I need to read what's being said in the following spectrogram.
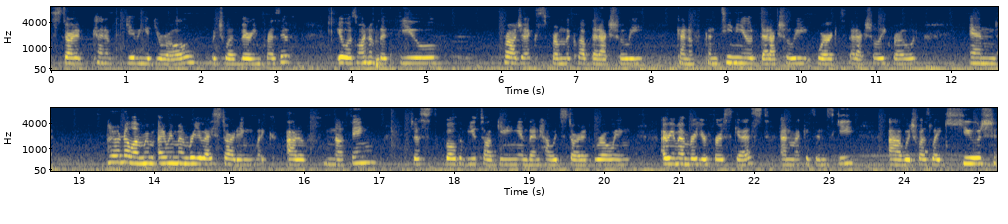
started kind of giving it your all, which was very impressive. It was one of the few projects from the club that actually kind of continued, that actually worked, that actually growed, and I don't know. Rem- I remember you guys starting like out of nothing, just both of you talking, and then how it started growing. I remember your first guest, Anna Kaczynski, uh, which was like huge.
